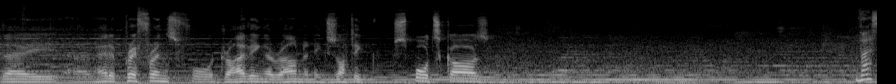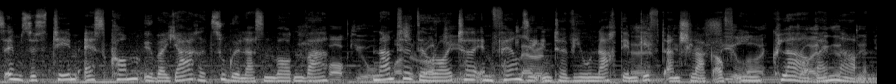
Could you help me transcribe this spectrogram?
They uh, had a preference for driving around in exotic sports cars. Was im System ESCOM über Jahre zugelassen worden war, nannte de Reuter im Fernsehinterview nach dem Giftanschlag auf ihn klar beim Namen.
